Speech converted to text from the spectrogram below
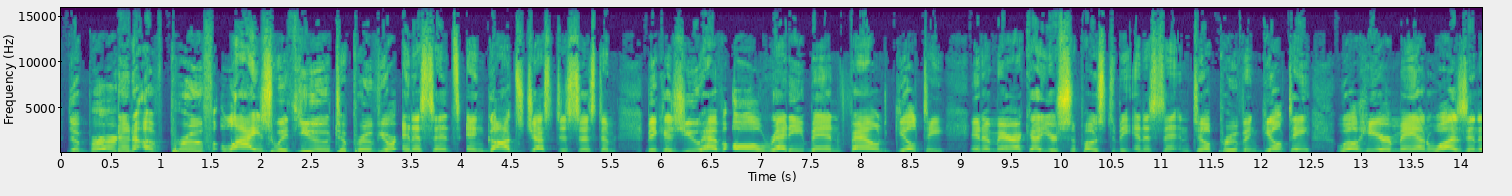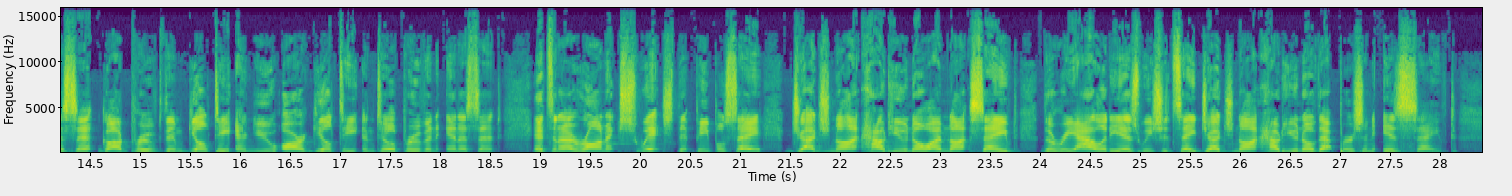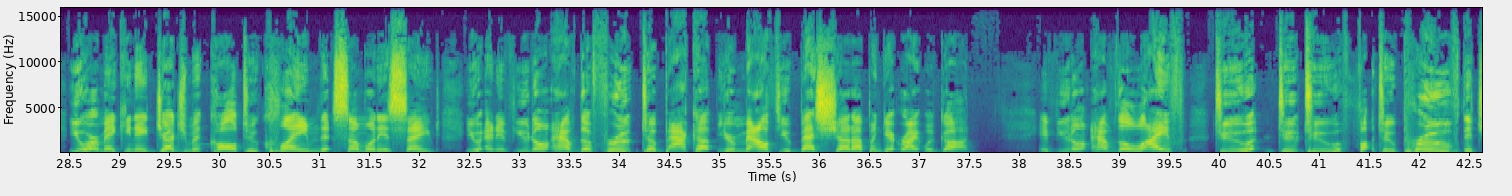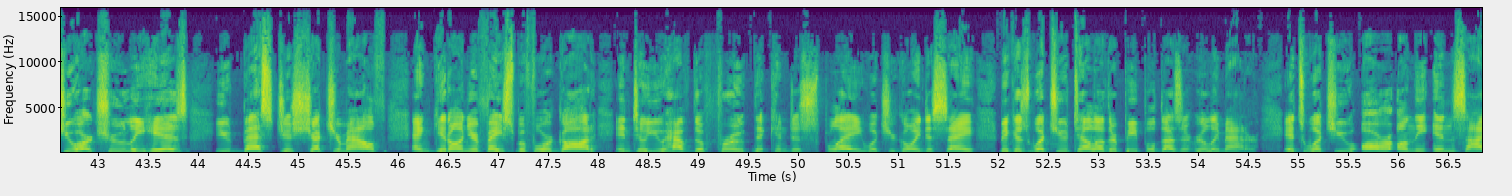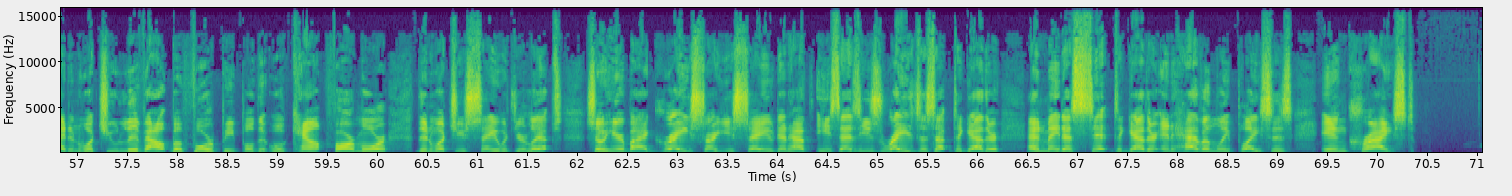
The burden of proof lies with you to prove your innocence in God's justice system because you have already been found guilty. In America, you're supposed to be innocent until proven guilty. Well, here, man was innocent. God proved them guilty, and you are guilty until proven innocent. It's an ironic switch that people say, Judge not. How do you know I'm not saved? The reality is, we should say, Judge not. How do you know that person is saved? You are making a judgment call to claim that someone is saved. You and if you don't have the fruit to back up your mouth, you best shut up and get right with God. If you don't have the life to do to to prove that you are truly his you'd best just shut your mouth and get on your face before God until you have the fruit that can display what you're going to say. Because what you tell other people doesn't really matter. It's what you are on the inside and what you live out before people that will count far more than what you say with your lips. So here by grace are you saved and have he says he's raised us up together and made us sit together in heavenly places in Christ.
